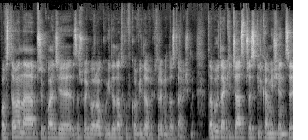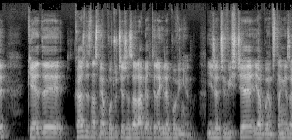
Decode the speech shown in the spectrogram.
powstała na przykładzie zeszłego roku i dodatków covidowych, które my dostaliśmy. To był taki czas przez kilka miesięcy, kiedy każdy z nas miał poczucie, że zarabia tyle, ile powinien. I rzeczywiście ja byłem w stanie, za,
